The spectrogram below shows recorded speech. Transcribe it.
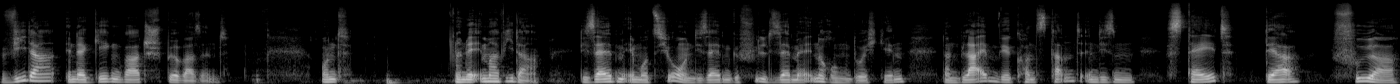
wieder in der Gegenwart spürbar sind. Und wenn wir immer wieder dieselben Emotionen, dieselben Gefühle, dieselben Erinnerungen durchgehen, dann bleiben wir konstant in diesem State, der früher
